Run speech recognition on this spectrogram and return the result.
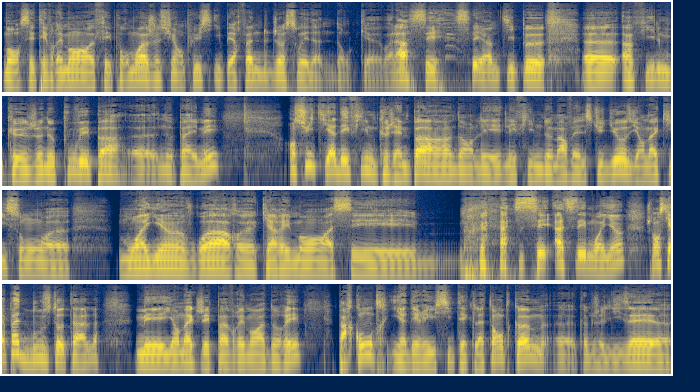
bon, c'était vraiment fait pour moi. Je suis en plus hyper fan de Joss Whedon, donc voilà, c'est un petit peu un film que je ne pouvais pas euh, ne pas aimer. Ensuite, il y a des films que j'aime pas hein, dans les, les films de Marvel Studios. Il y en a qui sont moyens, voire euh, carrément assez assez, assez moyen. Je pense qu'il n'y a pas de boost total, mais il y en a que j'ai pas vraiment adoré. Par contre, il y a des réussites éclatantes comme, euh, comme je le disais, euh,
